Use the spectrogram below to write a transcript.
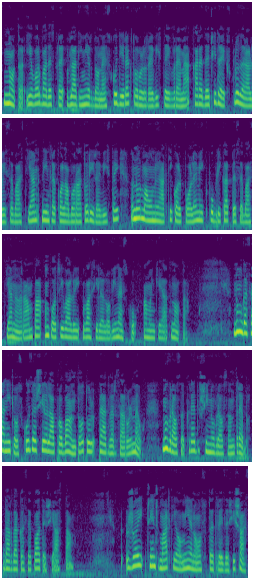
Notă. E vorba despre Vladimir Donescu, directorul revistei Vremea, care decide excluderea lui Sebastian dintre colaboratorii revistei în urma unui articol polemic publicat de Sebastian în Rampa împotriva lui Vasile Lovinescu. Am încheiat nota. Nu-mi găsea nicio scuză și îl aproba în totul pe adversarul meu. Nu vreau să cred și nu vreau să întreb, dar dacă se poate și asta... Joi, 5 martie 1936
